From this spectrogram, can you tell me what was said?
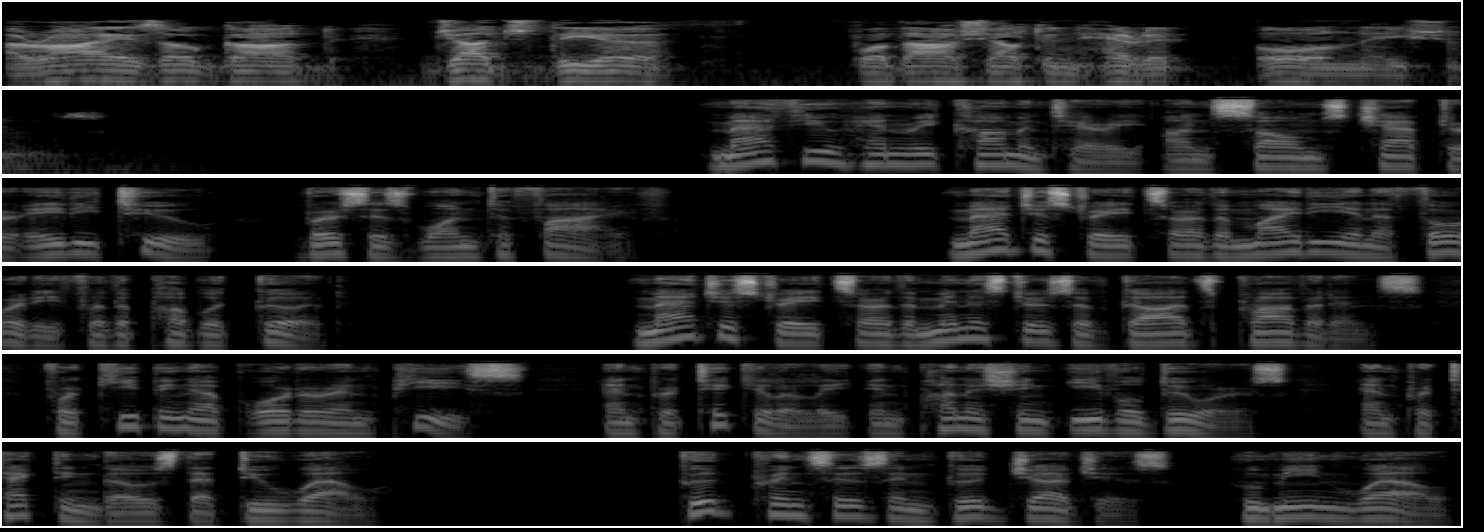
Arise, O God, judge the earth, for thou shalt inherit all nations. Matthew Henry Commentary on Psalms chapter 82, verses 1 to 5. Magistrates are the mighty in authority for the public good. Magistrates are the ministers of God's providence, for keeping up order and peace, and particularly in punishing evildoers, and protecting those that do well. Good princes and good judges, who mean well,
